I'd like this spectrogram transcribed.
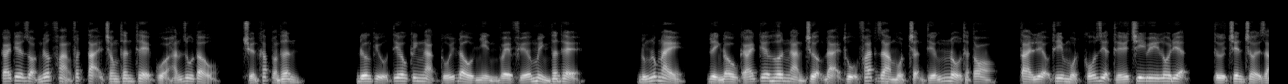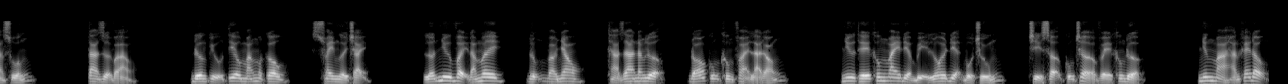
cái kia giọt nước phảng phất tại trong thân thể của hắn du tẩu, chuyển khắp toàn thân. Đường cựu tiêu kinh ngạc túi đầu nhìn về phía mình thân thể. Đúng lúc này, đỉnh đầu cái kia hơn ngàn trượng đại thụ phát ra một trận tiếng nổ thật to, tài liệu thi một cố diệt thế chi uy lôi điện, từ trên trời giáng xuống. Ta dựa vào. Đường cựu tiêu mắng một câu, xoay người chạy. Lớn như vậy đám mây, đụng vào nhau, thả ra năng lượng đó cũng không phải là đóng. Như thế không may điểm bị lôi điện bổ chúng, chỉ sợ cũng trở về không được. Nhưng mà hắn khẽ động,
